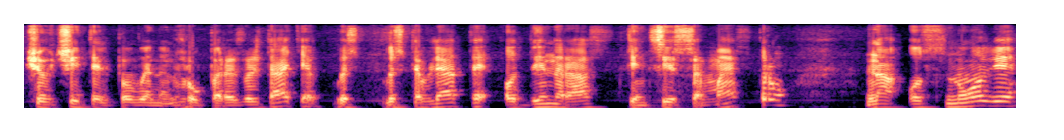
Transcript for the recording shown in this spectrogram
що вчитель повинен групи результатів виставляти один раз в кінці семестру на основі,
